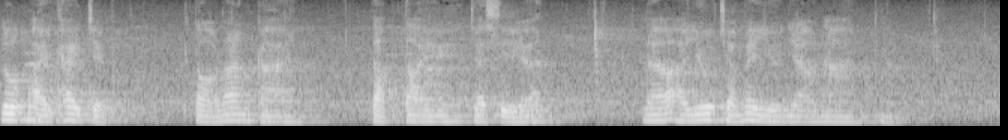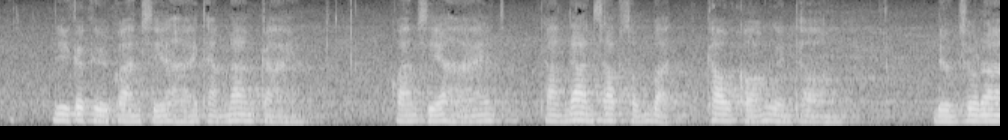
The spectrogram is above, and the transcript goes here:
โรคภัยไข้เจ็บต่อร่างกาย ตับไตจะเสีย แล้วอายุจะไม่ยืนยาวนาน นี่ก็คือความเสียหายทางร่างกาย ความเสียหายทางด้านทรัพย์สมบัติเข้าของเงินทอง ดื่มสุรา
